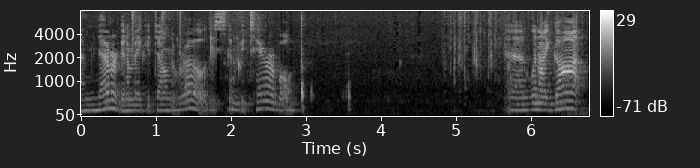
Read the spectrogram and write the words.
I'm never going to make it down the road. This is going to be terrible. And when I got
